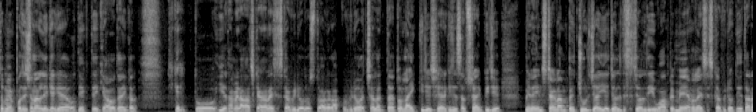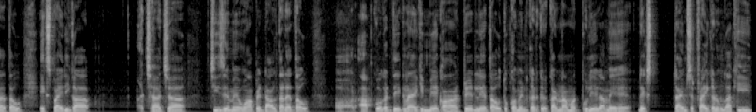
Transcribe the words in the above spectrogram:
तो मैं पोजिशनल लेके गया हूँ, देखते क्या होता है कल। है तो ये था मेरा आज का एनालिसिस का वीडियो दोस्तों। अगर आपको वीडियो अच्छा लगता है तो लाइक कीजिए शेयर कीजिए सब्सक्राइब कीजिए। मेरे इंस्टाग्राम पे जुड़ जाइए जल्दी से जल्दी। वहाँ पे मैं एनालिसिस का वीडियो देता रहता हूँ। एक्सपायरी का अच्छा अच्छा चीज़ें मैं वहाँ पर डालता रहता हूँ। और आपको अगर देखना है कि मैं कहाँ ट्रेड लेता हूँ तो कमेंट कर, करना मत भूलिएगा। मैं नेक्स्ट टाइम से ट्राई करूँगा कि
